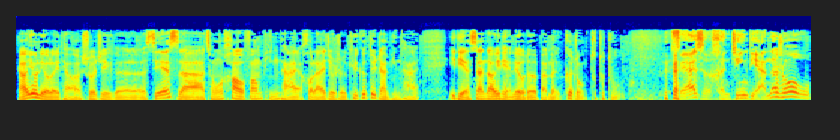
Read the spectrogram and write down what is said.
然后又留了一条说这个 CS 啊，从浩方平台后来就是 QQ 对战平台，一点三到一点六的版本各种突突突，CS 很经典，那时候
